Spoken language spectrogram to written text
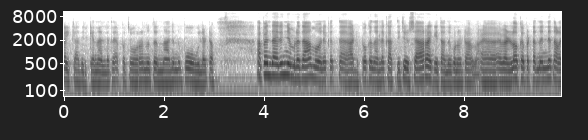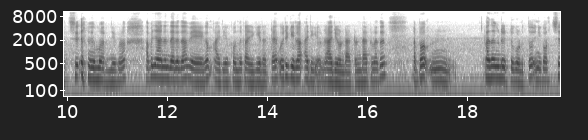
കഴിക്കാതിരിക്കുക നല്ലത്. അപ്പോൾ ചോറൊന്നും തിന്നാലൊന്നും പോകില്ല കേട്ടോ. അപ്പോൾ എന്തായാലും നമ്മുടെ ആ മോനൊക്കെ അടുപ്പൊക്കെ നല്ല കത്തിച്ച് ഉഷാറാക്കി തന്നിക്കണം കേട്ടോ വെള്ളമൊക്കെ പെട്ടെന്ന് തന്നെ തിളച്ച് മറിഞ്ഞിക്കണം. അപ്പോൾ ഞാൻ എന്തായാലും ഇതാ വേഗം അരിയൊക്കെ ഒന്ന് കഴുകിയിടട്ടെ. ഒരു കിലോ അരി അരി ഉണ്ടാട്ടുണ്ടാക്കണത് അപ്പോൾ അതങ്ങോട്ട് ഇട്ട് കൊടുത്തു. ഇനി കുറച്ച്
